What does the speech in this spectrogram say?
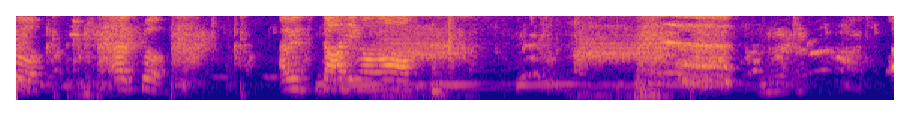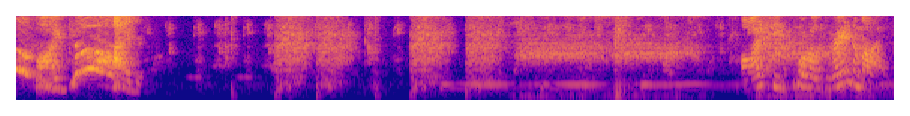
cool. That was cool. I was dodging on all. Oh my god! Oh, I see portals randomized.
